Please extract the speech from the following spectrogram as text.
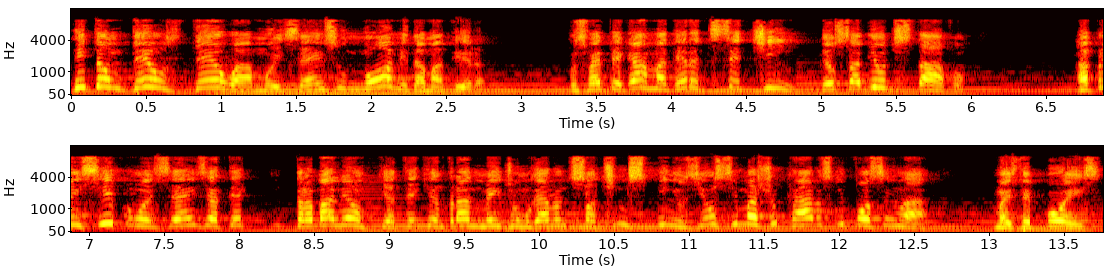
Então Deus deu a Moisés o nome da madeira. Você vai pegar madeira de cetim. Deus sabia onde estavam. A princípio, Moisés ia ter trabalhando, porque ia ter que entrar no meio de um lugar onde só tinha espinhos. Iam se machucar os que fossem lá. Mas depois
